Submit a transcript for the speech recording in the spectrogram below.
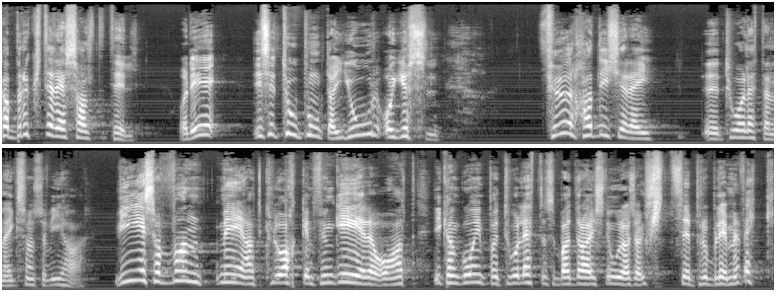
Hva brukte de saltet til? Og Det er disse to punktene, jord og gjødsel. Før hadde ikke de eh, toalettanlegg sånn som vi har. Vi er så vant med at kloakken fungerer, og at vi kan gå inn på et toalett og så bare dra i snora, og så er problemet vekk.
